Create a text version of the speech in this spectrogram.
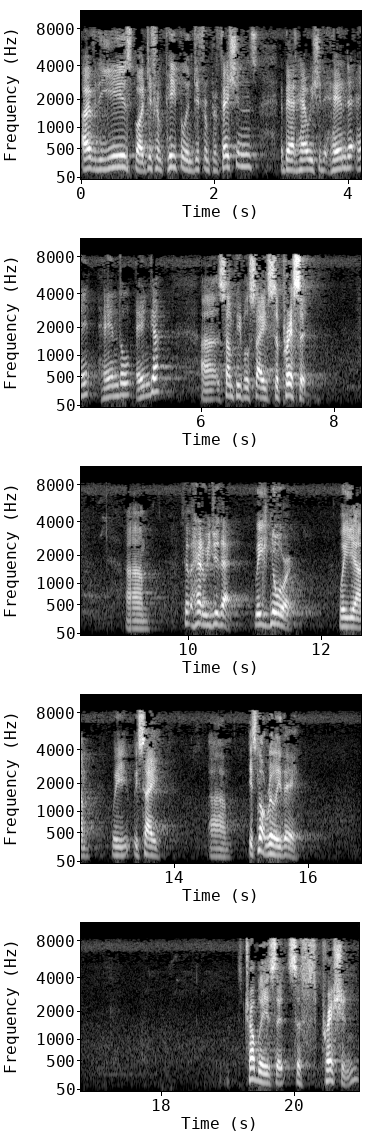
over the years by different people in different professions about how we should handle anger. Uh, some people say suppress it. Um, so how do we do that? We ignore it. We um, we we say um, it's not really there. The trouble is that suppression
